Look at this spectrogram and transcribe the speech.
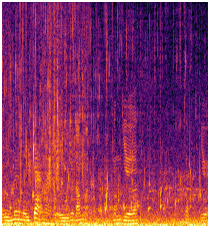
ừ mấy này chắc này ừ nó đóng rồi. Đóng dưa Chắc dưa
